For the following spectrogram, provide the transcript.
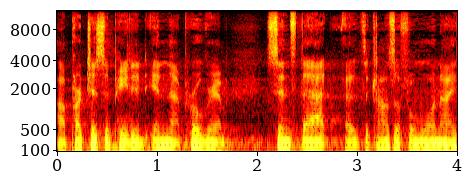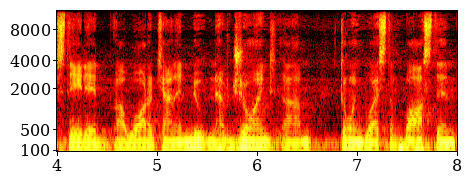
uh, participated in that program. Since that, as the council from 19 stated, uh, Watertown and Newton have joined um, going west of Boston,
